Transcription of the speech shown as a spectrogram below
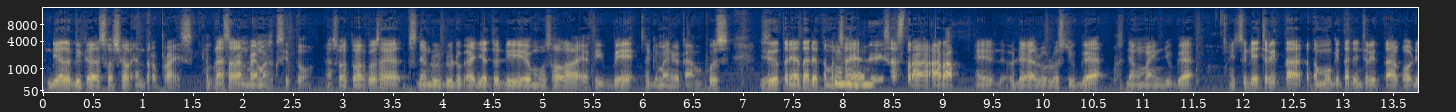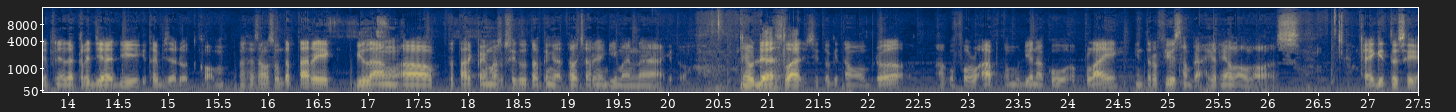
dia lebih ke social enterprise. Saya penasaran pengen masuk situ. Nah suatu waktu saya sedang duduk-duduk aja tuh di musola FIB lagi main ke kampus. Di situ ternyata ada teman saya dari sastra Arab. Eh, udah lulus juga sedang main juga. Itu dia cerita ketemu kita dan cerita kalau dia ternyata kerja di kitabisa.com nah, saya langsung tertarik bilang uh, tertarik pengen masuk situ tapi nggak tahu caranya gimana gitu. Ya udah setelah di situ kita ngobrol aku follow up kemudian aku apply interview sampai akhirnya lolos kayak gitu sih.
